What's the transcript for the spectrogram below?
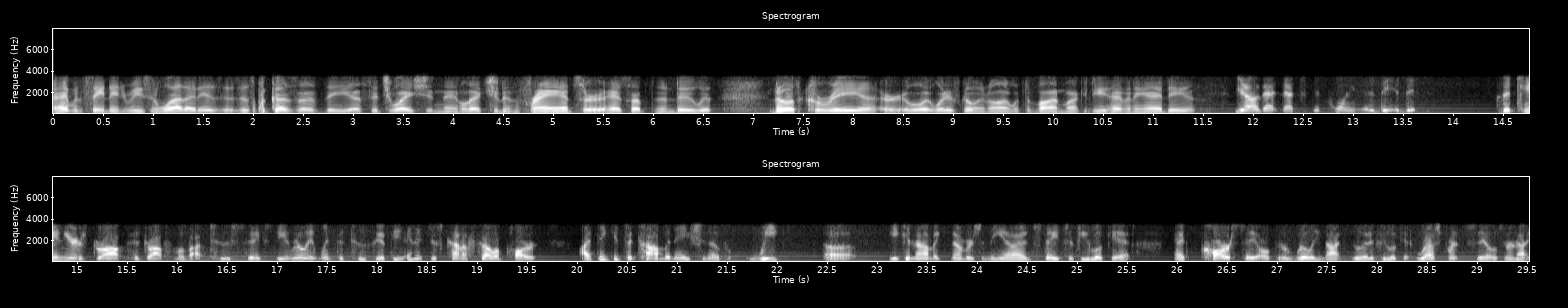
I haven't seen any reason why that is. Is this because of the uh, situation and election in France, or has something to do with North Korea, or what, what is going on with the bond market? Do you have any idea? Yeah, that that's a good point. The, the, the 10 years dropped had dropped from about 260 and really it went to 250 and it just kind of fell apart. I think it's a combination of weak uh, economic numbers in the United States. If you look at at car sales, they're really not good. If you look at restaurant sales, they're not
